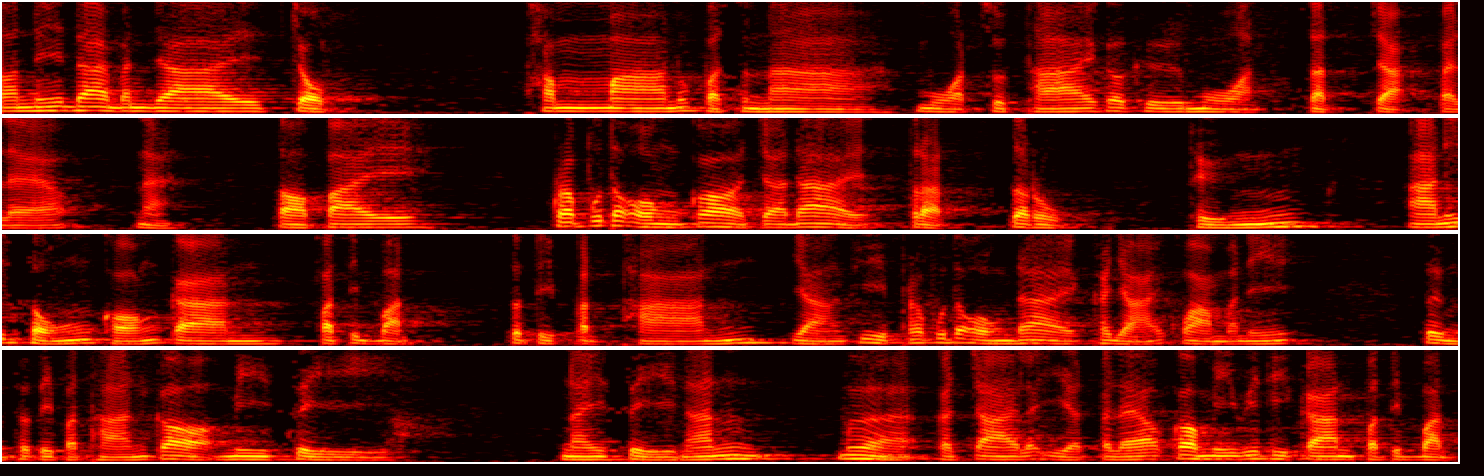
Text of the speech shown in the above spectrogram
ตอนนี้ได้บรรยายจบ ธรรมานุปัสสนา หมวดสุดท้ายก็คือหมวดสัจจะไปแล้วนะต่อไปพระพุทธองค์ก็จะได้ตรัสสรุปถึงอานิสงส์ของการปฏิบัติสติปัฏฐานอย่างที่พระพุทธองค์ได้ขยายความมานี้ ซึ่งสติปัฏฐานก็มีสี่ในสี่นั้นเมื่อกระจายละเอียดไปแล้วก็มีวิธีการปฏิบัติ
